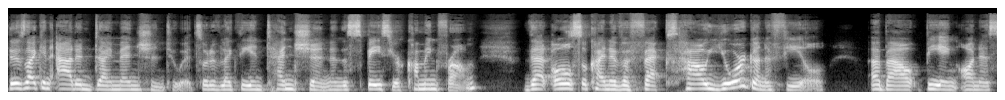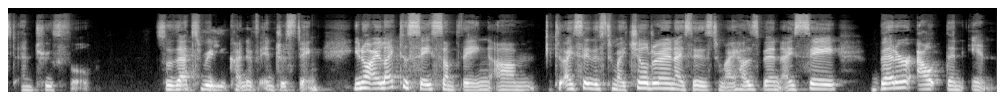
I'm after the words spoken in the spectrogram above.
there's like an added dimension to it sort of like the intention and the space you're coming from that also kind of affects how you're going to feel about being honest and truthful so that's really kind of interesting. You know, I like to say something. Um, to, I say this to my children. I say this to my husband. I say, better out than in.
